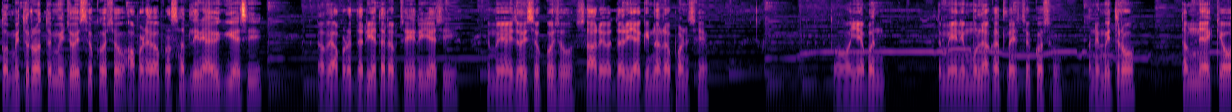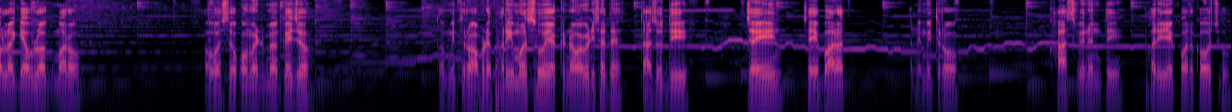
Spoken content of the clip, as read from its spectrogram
તો મિત્રો, તમે જોઈ શકો છો, આપણે હવે પ્રસાદ લઈને આવી ગયા છીએ. હવે આપણે દરિયા તરફ જઈ રહ્યા છીએ. તમે અહીંયા જોઈ શકો છો, સારો એવા દરિયા કિનારો પણ છે. તો અહીંયા પણ તમે એની મુલાકાત લઈ શકો છો. અને મિત્રો, તમને કેવો લાગ્યો વ્લોગ મારો? અવશ્ય કોમેન્ટમાં કહેજો. તો મિત્રો, આપણે ફરી મળશું એક નવા વીડિયો સાથે. ત્યાં સુધી જય હિન્દ, જય ભારત. અને મિત્રો, ખાસ વિનંતી, ફરી એકવાર કહું છું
